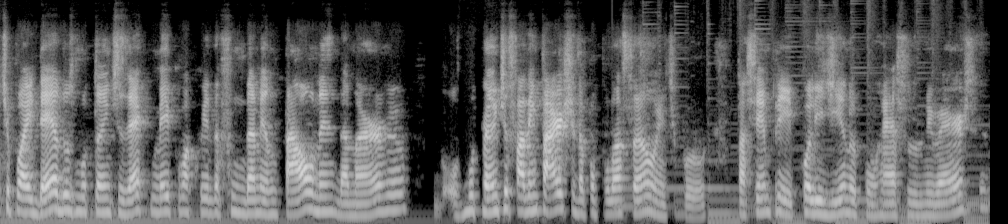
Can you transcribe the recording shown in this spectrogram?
Tipo, a ideia dos mutantes é meio que uma coisa fundamental, né, da Marvel. Os mutantes fazem parte da população e, tipo, tá sempre colidindo com o resto do universo.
